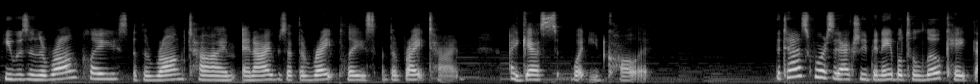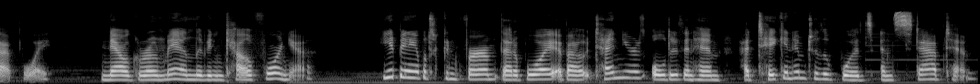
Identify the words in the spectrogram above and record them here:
He was in the wrong place at the wrong time, and I was at the right place at the right time. I guess what you'd call it. The task force had actually been able to locate that boy, now a grown man living in California. He had been able to confirm that a boy about 10 years older than him had taken him to the woods and stabbed him.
